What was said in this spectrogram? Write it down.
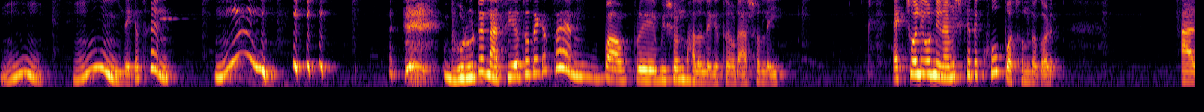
হুম হুম, দেখেছেন? হুম। ভুরুটা নাচিয়েছো দেখেছেন? বাপরে, ভীষণ ভালো লেগেছে ওরা আসলেই। অ্যাকচুয়ালি ওর নিরামিষ খেতে খুব পছন্দ করে। আর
